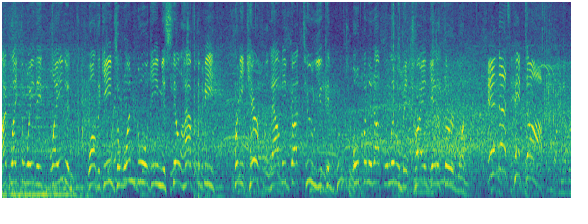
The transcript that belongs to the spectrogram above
I've liked the way they've played, and while the game's a one-goal game, you still have to be pretty careful. Now they've got two. You can open it up a little bit, try and get a third one. And that's picked off. Number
